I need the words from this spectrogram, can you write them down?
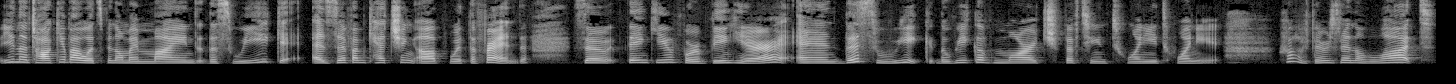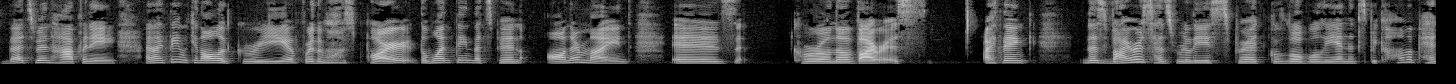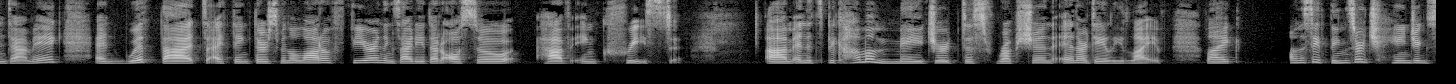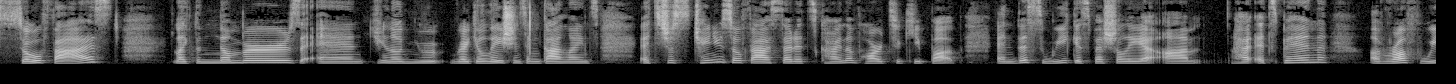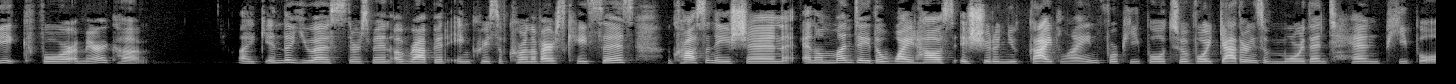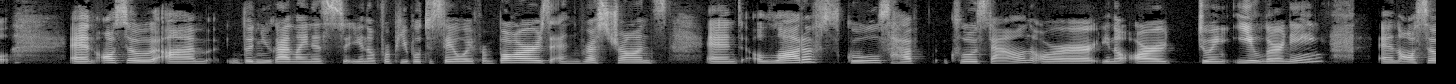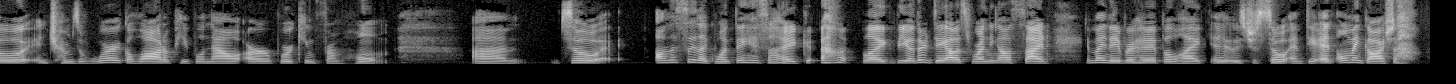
you know, talking about what's been on my mind this week as if I'm catching up with a friend. So, thank you for being here. And this week, the week of March 15, 2020, whew, there's been a lot that's been happening. And I think we can all agree, for the most part, the one thing that's been on our mind is coronavirus. I think this virus has really spread globally and it's become a pandemic. And with that, I think there's been a lot of fear and anxiety that also have increased. Um, and it's become a major disruption in our daily life. Like, honestly, things are changing so fast like the numbers and you know new regulations and guidelines it's just changing so fast that it's kind of hard to keep up and this week especially um it's been a rough week for america like in the US, there's been a rapid increase of coronavirus cases across the nation. And on Monday, the White House issued a new guideline for people to avoid gatherings of more than 10 people. And also, um, the new guideline is, you know, for people to stay away from bars and restaurants. And a lot of schools have closed down or, you know, are doing e learning. And also, in terms of work, a lot of people now are working from home. Um, so, honestly like one thing is like like the other day i was running outside in my neighborhood but like it was just so empty and oh my gosh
